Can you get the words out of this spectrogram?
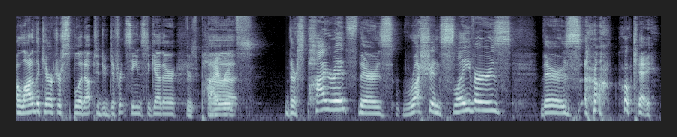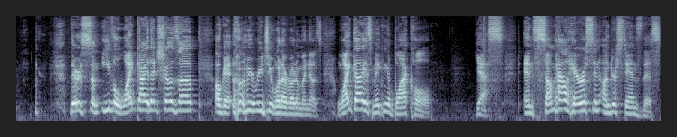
A lot of the characters split up to do different scenes together. There's uh, pirates. There's pirates. There's Russian slavers. There's okay. There's some evil white guy that shows up. Okay, let me read you what I wrote in my notes. White guy is making a black hole. Yes. And somehow Harrison understands this.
